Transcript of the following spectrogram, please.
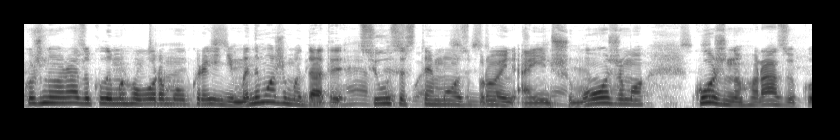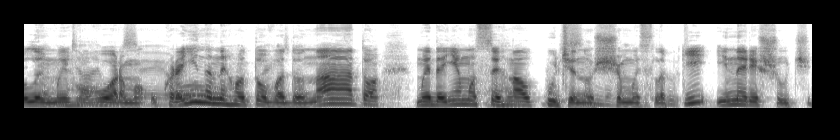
Кожного разу, коли ми говоримо Україні, ми не можемо дати цю систему озброєнь, а іншу можемо. Кожного разу, коли ми говоримо, Україна не готова до НАТО, ми даємо сигнал Путіну, що ми слабкі і нерішучі.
